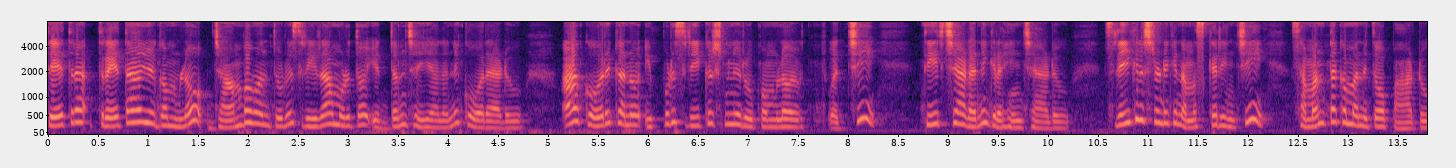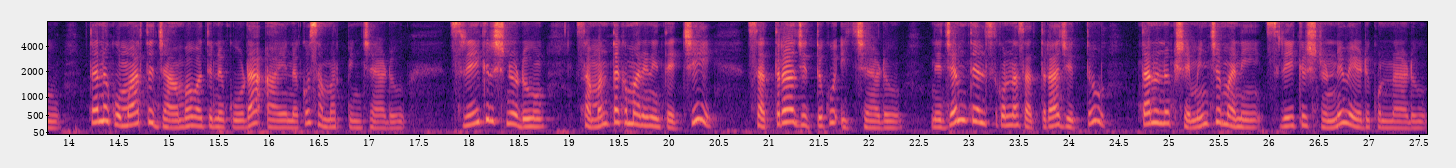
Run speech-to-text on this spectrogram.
తేత్ర త్రేతాయుగంలో జాంబవంతుడు శ్రీరాముడితో యుద్ధం చేయాలని కోరాడు. ఆ కోరికను ఇప్పుడు శ్రీకృష్ణుని రూపంలో వచ్చి తీర్చాడని గ్రహించాడు. శ్రీకృష్ణుడికి నమస్కరించి సమంతకమణితో పాటు తన కుమార్తె జాంబవతిని కూడా ఆయనకు సమర్పించాడు. శ్రీకృష్ణుడు సమంతకమణిని తెచ్చి సత్రాజిత్తుకు ఇచ్చాడు. నిజం తెలుసుకున్న సత్రాజిత్తు తనను క్షమించమని శ్రీకృష్ణుణ్ణి వేడుకున్నాడు.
